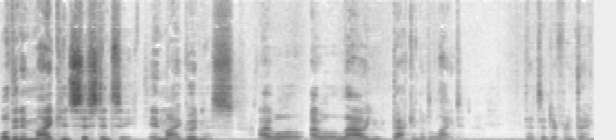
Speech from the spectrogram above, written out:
Well, then in my consistency, in my goodness, I will, I will allow you back into the light. That's a different thing.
